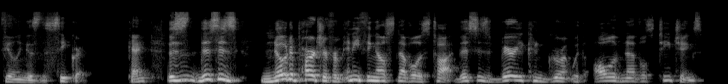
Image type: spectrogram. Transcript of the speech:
Feeling is the secret. Okay. This is this is no departure from anything else Neville has taught. This is very congruent with all of Neville's teachings.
